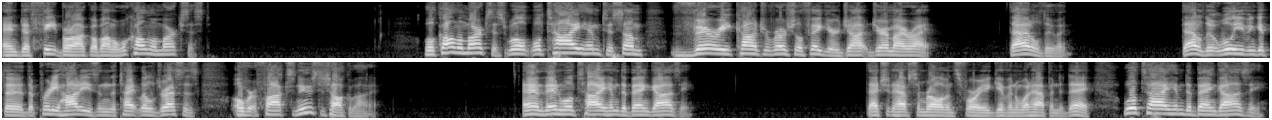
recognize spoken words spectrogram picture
and defeat Barack Obama. We'll call him a Marxist. We'll call him a Marxist. We'll we'll tie him to some very controversial figure, Jeremiah Wright. That'll do it. That'll do it. We'll even get the, the pretty hotties in the tight little dresses over at Fox News to talk about it. And then we'll tie him to Benghazi. That should have some relevance for you given what happened today. We'll tie him to Benghazi.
